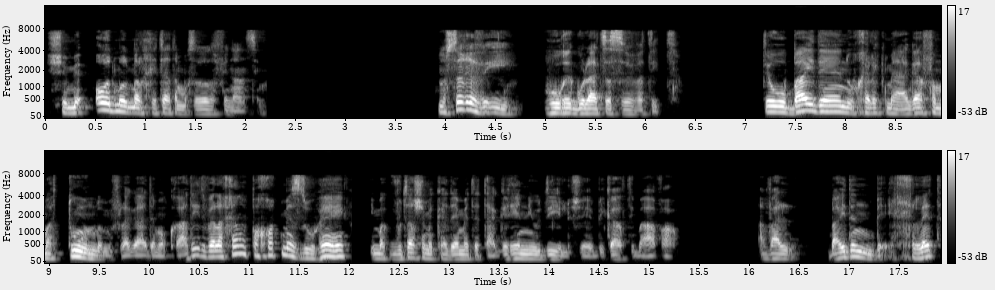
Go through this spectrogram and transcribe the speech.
שמאוד מאוד מלחיצה את המוסדות הפיננסיים. נושא רביעי הוא רגולציה סביבתית. תראו, ביידן הוא חלק מהאגף המתון במפלגה הדמוקרטית, ולכן הוא פחות מזוהה עם הקבוצה שמקדמת את ה-Green New Deal שביקרתי בעבר. אבל ביידן בהחלט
